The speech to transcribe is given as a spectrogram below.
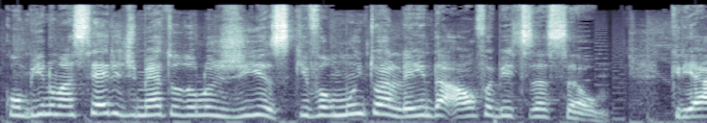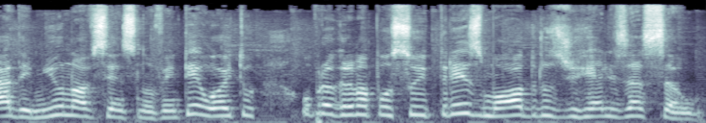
combina uma série de metodologias que vão muito além da alfabetização. Criado em 1998, o programa possui três módulos de realização:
